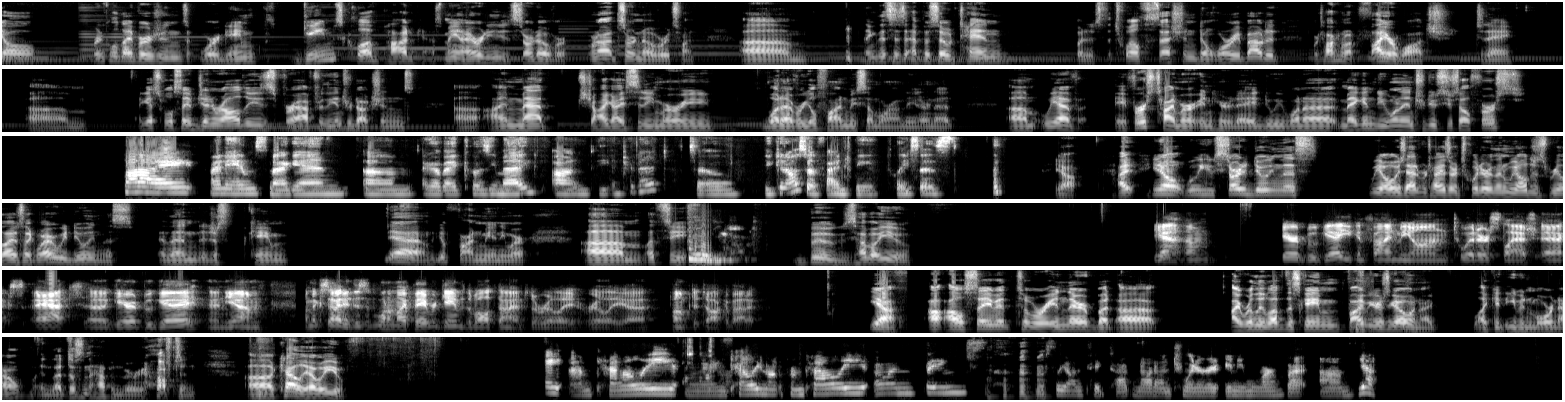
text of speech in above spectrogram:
Y'all, Critical Diversions. We're a game games club podcast. Man, I already need to start over. We're not starting over. It's fine. Um, I think this is episode ten, but it's the twelfth session. Don't worry about it. We're talking about Firewatch today. Um, I guess we'll save generalities for after the introductions. Uh, I'm Matt, Shy Guy City Murray. Whatever, you'll find me somewhere on the internet. Um, we have a first timer in here today. Do we want to, Megan? Do you want to introduce yourself first? Hi, my name's Megan. Um, I go by Cozy Meg on the internet, so you can also find me places. Yeah, I. You know, we started doing this. We always advertise our Twitter, and then we all just realized, like, why are we doing this? And then it just became, yeah, you'll find me anywhere. Um, let's see, Boogs. How about you? Yeah, I'm Garrett Bugay. You can find me on Twitter slash X at uh, Garrett Bugay, and yeah, I'm I'm excited. This is one of my favorite games of all time, so really, really uh, pumped to talk about it. Yeah, I'll, I'll save it till we're in there. But uh, I really loved this game five years ago, and I like it even more now, and that doesn't happen very often. Uh, Callie, how about you? Hey, I'm Callie. I'm Callie, not from Cali on things. Mostly on TikTok, not on Twitter anymore. But um, yeah.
